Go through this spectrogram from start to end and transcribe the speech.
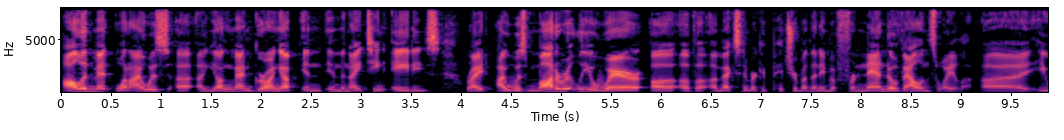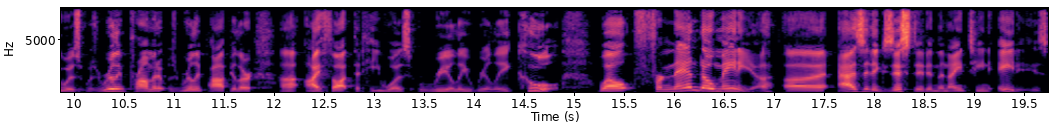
I'll admit, when I was a, a, young man growing up in, in the 1980s, right, I was moderately aware uh, of a, a Mexican American pitcher by the name of Fernando Valenzuela. Uh, he was, was really prominent, was really popular. Uh, I thought that he was really, really cool. Well, Fernando Mania, uh, as it existed in the 1980s,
